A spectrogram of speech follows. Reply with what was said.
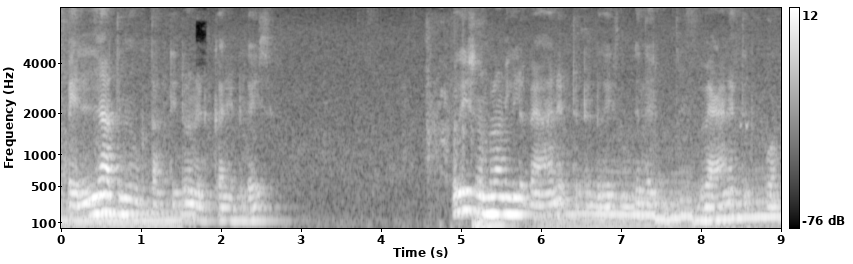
അപ്പോൾ എല്ലാത്തിനും നമുക്ക് തട്ടിയിട്ട് വേണം എടുക്കാനായിട്ട് ഗൈസ് അപ്പോൾ ഗൈസ് നമ്മളാണെങ്കിൽ വാൻ എടുത്തിട്ടുണ്ട് ഗൈസ് നമുക്ക് എന്തായാലും വാൻ എടുത്തിട്ട് പോവാം.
